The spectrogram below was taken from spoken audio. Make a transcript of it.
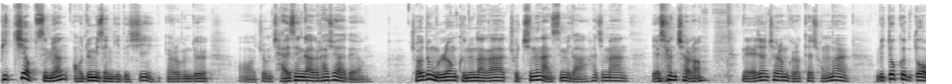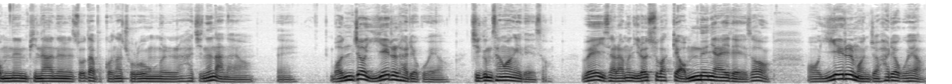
빛이 없으면 어둠이 생기듯이 여러분들 어, 좀잘 생각을 하셔야 돼요. 저도 물론 그 누나가 좋지는 않습니다. 하지만 예전처럼 네, 예전처럼 그렇게 정말 밑도 끝도 없는 비난을 쏟아붓거나 조롱을 하지는 않아요. 네. 먼저 이해를 하려고 해요. 지금 상황에 대해서. 왜 이 사람은 이럴 수밖에 없느냐에 대해서 어, 이해를 먼저 하려고 해요.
